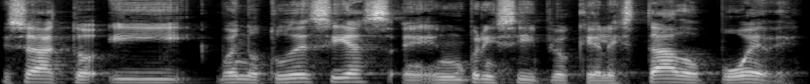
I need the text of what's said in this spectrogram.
Exacto. Y bueno, tú decías en un principio que el Estado puede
